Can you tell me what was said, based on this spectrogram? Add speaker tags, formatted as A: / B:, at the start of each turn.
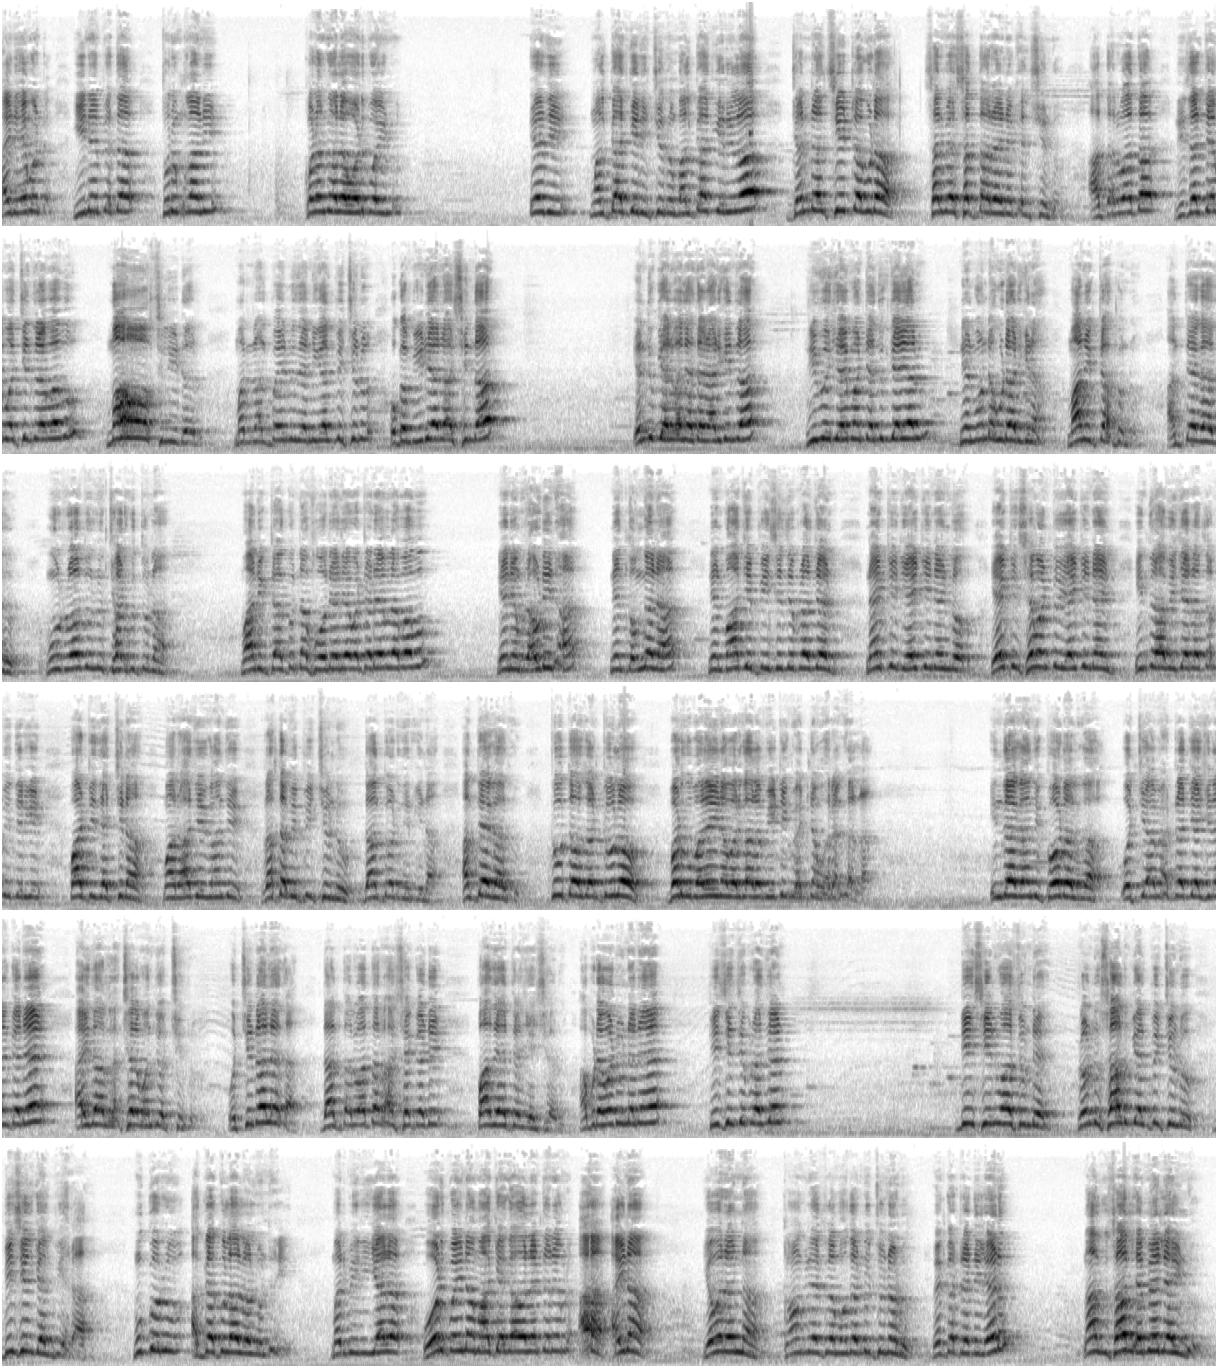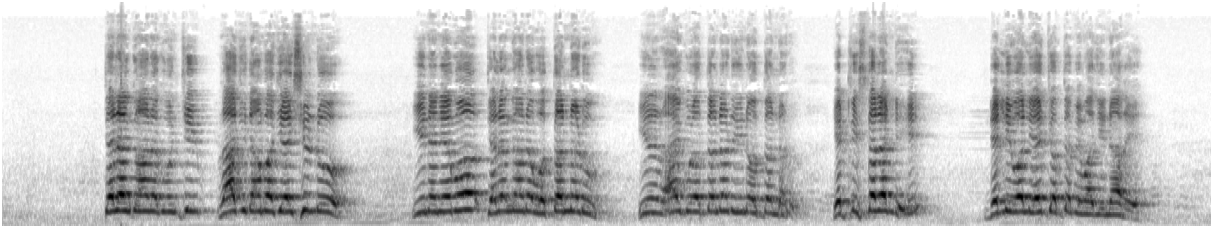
A: ఆయన ఏమంట ఈయన పెద్ద తురుంకాని కొడంగల్లో ఓడిపోయిండు. ఏది? మల్కాజ్గిరి ఇచ్చిండ్రు. మల్కాజ్గిరిలో జనరల్ సీట్లో కూడా సర్వే సత్తారాయణ గెలిచిండు. ఆ తర్వాత రిజల్ట్ ఏమొచ్చిందిరా బాబు? Mass leader. మరి నలభై ఎనిమిది ఎన్ని గెలిపించారు ఒక మీడియా రాసిందా? ఎందుకు గెలవలేదని అడిగిందా రివ్యూ చేయమంటే ఎందుకు చేయరు? నేను మొన్న కూడా అడిగిన. మాణిక్ ఠాకూర్ను. అంతేకాదు మూడు రోజుల నుంచి అడుగుతున్నా. మాణిక్ ఠాకూర్ నా ఫోన్ ఏదేమంటాడేమిరా బాబు? నేనేం రౌడీనా? నేను దొంగనా? నేను మాజీ పిసిసి ప్రెసిడెంట్ నైన్టీన్ ఎయిటీ నైన్లో eighty seven to eighty nine Indira విజయరథం మీద తిరిగి పార్టీ తెచ్చిన మా రాజీవ్ గాంధీ రథం ఇప్పించిండు. దాంతో తిరిగిన. అంతేకాదు టూ థౌజండ్ టూలో బడుగు బలైన వర్గాల మీటింగ్ పెట్టిన వరంగల్లా. ఇందిరాగాంధీ కోడలుగా వచ్చి ఆమె అడ్రస్ చేసినాకనే ఐదారు లక్షల మంది వచ్చిండ్రు. వచ్చిందా లేదా? దాని తర్వాత రాజశేఖర్ రెడ్డి పాదయాత్ర చేశాడు అప్పుడు ఎవడు ఉండేనే? PCC president. డి శ్రీనివాస్ ఉండే. రెండు సార్లు గెలిపించిండు. బీసీలు గెలిపారా ముగ్గురు అగ్రకులాలు ఉండి. మరి మీరు ఇవాళ ఓడిపోయినా మాకే కావాలంటారే? అయినా ఎవరన్నా కాంగ్రెస్లో మొదటి నుంచి ఉన్నాడు. వెంకటరెడ్డి లేడు. నాలుగు సార్లు ఎమ్మెల్యే అయిండు. తెలంగాణ గురించి రాజీనామా చేసిండు. ఈయననేమో తెలంగాణ వద్దన్నాడు. ఈయన నాయకుడు వద్దన్నాడు ఈయన వద్దన్నాడు. ఎట్లిస్తారండి ఢిల్లీ వాళ్ళు ఏం చెప్తే మేము అది వినాలి.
